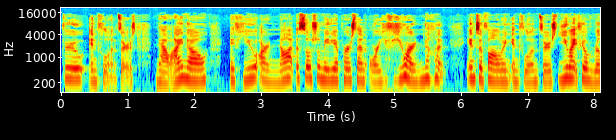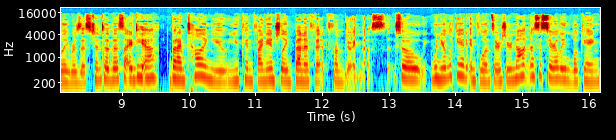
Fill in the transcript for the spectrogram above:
through influencers. Now, I know if you are not a social media person or if you are not into following influencers, you might feel really resistant to this idea, but I'm telling you, you can financially benefit from doing this. So, when you're looking at influencers, you're not necessarily looking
